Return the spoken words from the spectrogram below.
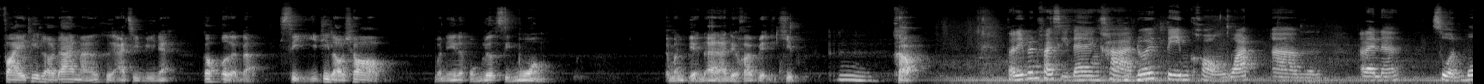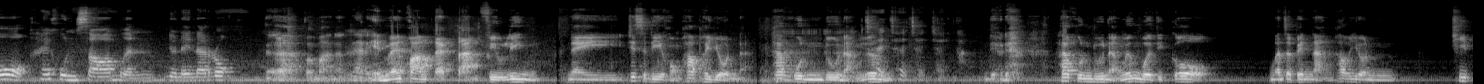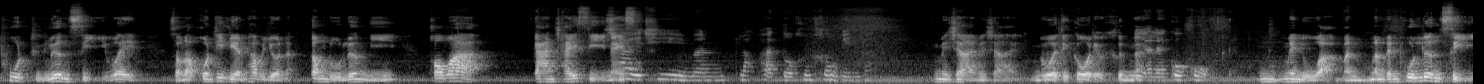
ไฟที่เราได้มาก็คือ RGB เนี่ยก็เปิดแบบสีที่เราชอบ วันนี้เนี่ยผมเลือกสีม่วง แต่มันเปลี่ยนได้นะ เดี๋ยวค่อยเปลี่ยนในคลิปอืมครับ ตอนนี้เป็นไฟสีแดงค่ะ ด้วยธีมของวัด อ่าอะไรนะสวนโมกให้คุณซ้อมเหมือนอยู่ในนรกอ่าประมาณนั้นนะเห็นไหมความแตกต่างฟีลลิ่งในทฤษฎีของภาพยนตร์อะถ้าคุณดูหนังเรื่อง ใช่ใช่ใช่ใช่ค่ะเดี๋ยวเดี๋ยวถ้าคุณดูหนังเรื่อง Vertigo มันจะเป็นหนังภาพยนตร์ที่พูดถึงเรื่องสีเว้ยสำหรับคนที่เรียนภาพยนตร์อะต้องดูเรื่องนี้ เพราะว่าการใช้สีในใช่ที่มันลักพาตัวขึ้นเครื่องบินปะไม่ใช่ไม่ใช่ Vertigo เดี๋ยวขึ้นมีนะอะไรโกโก้อืม ไม่รู้อะมันมันเป็นพูดเรื่องสี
